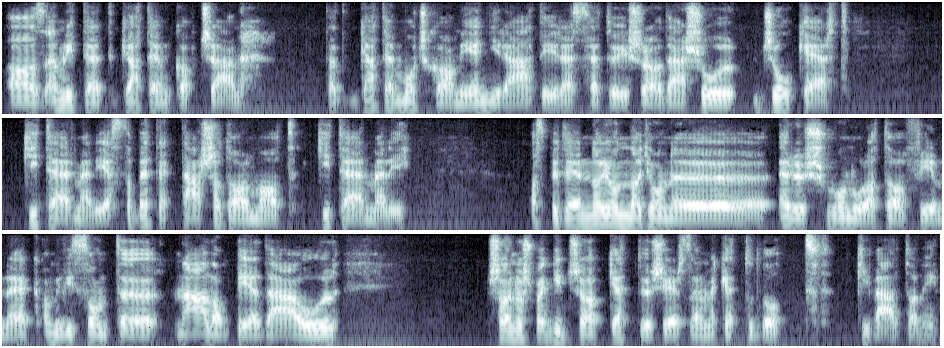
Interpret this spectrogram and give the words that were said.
az említett Gotham kapcsán, tehát Gotham mocska, ami ennyire átérezhető, és ráadásul Jokert kitermeli, ezt a beteg társadalmat kitermeli. Az például nagyon-nagyon erős vonulata a filmnek, ami viszont nálam például sajnos megint csak kettős érzelmeket tudott kiváltani.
